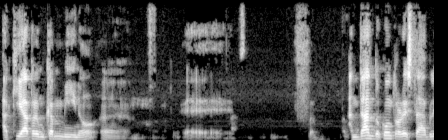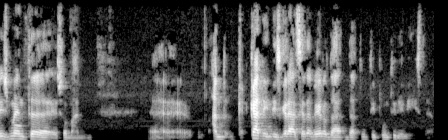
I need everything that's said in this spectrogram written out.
a, chi apre un cammino. Eh, eh, andando contro l'establishment, eh, insomma, eh, and- cade in disgrazia davvero da, da tutti i punti di vista.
